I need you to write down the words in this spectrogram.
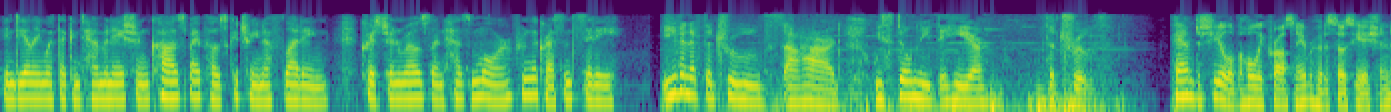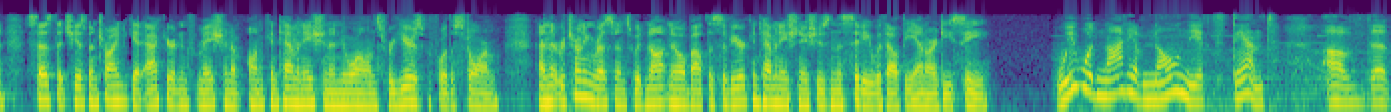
in dealing with the contamination caused by post-Katrina flooding. Christian Roselund has more from the Crescent City. Even if the truths are hard, we still need to hear the truth. Pam Dashiell of the Holy Cross Neighborhood Association says that she has been trying to get accurate information on contamination in New Orleans for years before the storm, and that returning residents would not know about the severe contamination issues in the city without the NRDC. We would not have known the extent of the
